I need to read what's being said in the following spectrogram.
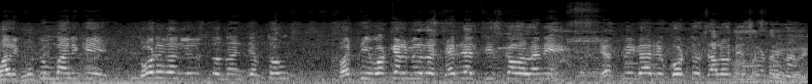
వారి కుటుంబానికి తోడుగా నిలుస్తుందని చెప్తూ ప్రతి ఒక్కరి మీద చర్యలు తీసుకోవాలని ఎస్పీ గారిని కొడుతూ సెలవు తీసుకుంటున్నాను.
